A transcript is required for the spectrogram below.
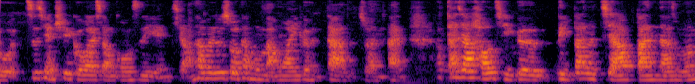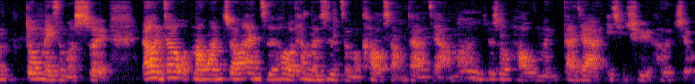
我之前去一个外商公司演讲，他们就说他们忙完一个很大的专案，大家好几个礼拜的加班啊，什么都没怎么睡。然后你知道忙完专案之后，他们是怎么犒赏大家吗？就说好，我们大家一起去喝酒，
